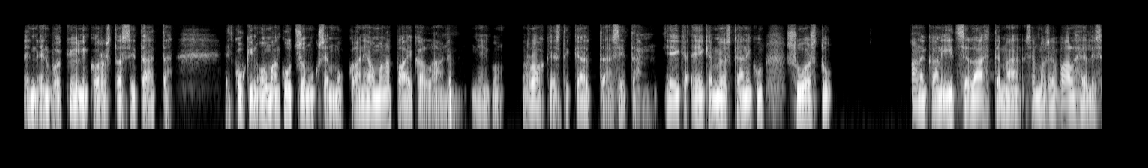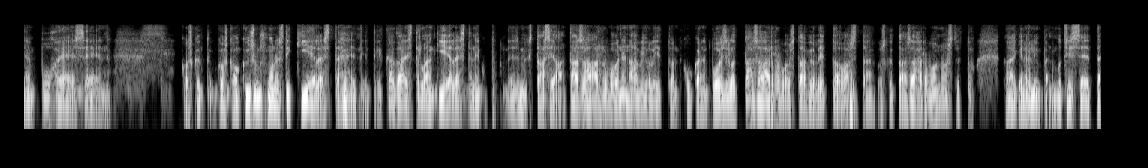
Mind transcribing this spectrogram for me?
en, en voi kyllin korostaa sitä, että, että kukin oman kutsumuksen mukaan ja omalla paikallaan niin kun rohkeasti käyttää sitä, eikä, eikä myöskään niin kuin suostu ainakaan itse lähtemään semmoiseen valheelliseen puheeseen, koska, koska on kysymys monesti kielestä, että, että taistellaan kielestä, niin kuin esimerkiksi tasa, tasa-arvoinen avioliitto, että kuka nyt voisi olla tasa-arvoista avioliittoa vastaan, koska tasa-arvo on nostettu kaiken ylimpänä. Mutta siis se, että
